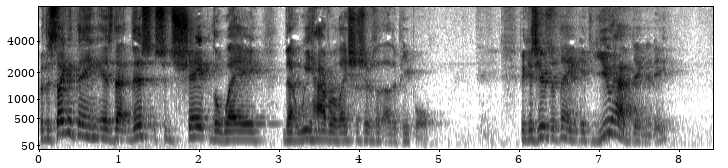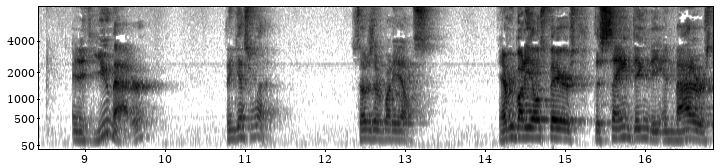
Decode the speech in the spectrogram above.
But the second thing is that this should shape the way that we have relationships with other people. Because here's the thing if you have dignity and if you matter, then guess what? So does everybody else. Everybody else bears the same dignity and matters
